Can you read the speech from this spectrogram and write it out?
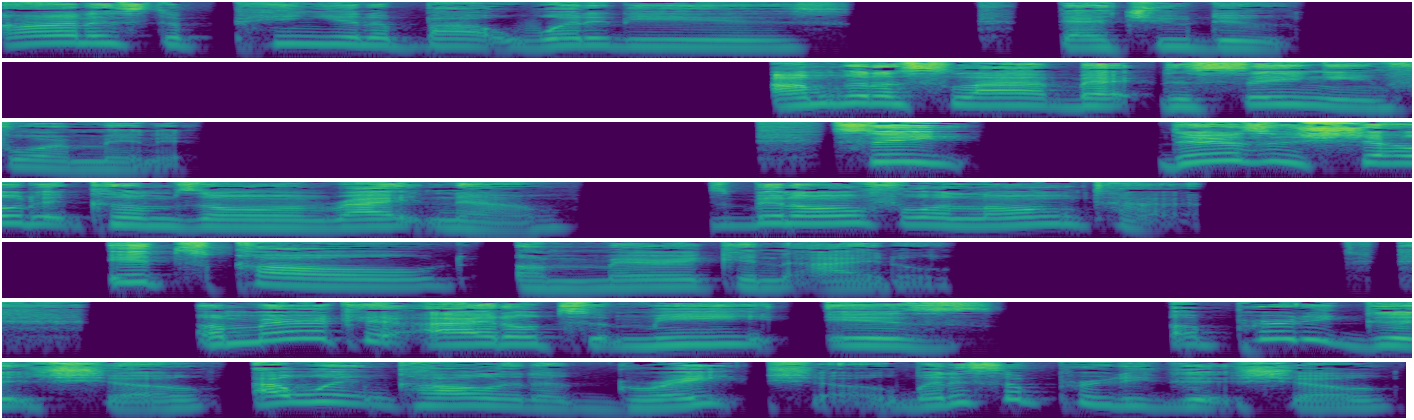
honest opinion about what it is that you do. I'm going to slide back to singing for a minute. See, there's a show that comes on right now. It's been on for a long time. It's called American Idol. American Idol to me is a pretty good show. I wouldn't call it a great show, but it's a pretty good show.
